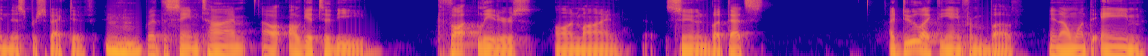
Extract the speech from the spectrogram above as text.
in this perspective. Mm-hmm. But at the same time, I'll, I'll get to the thought leaders on mine soon, but that's I do like the aim from above, and I want the aim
